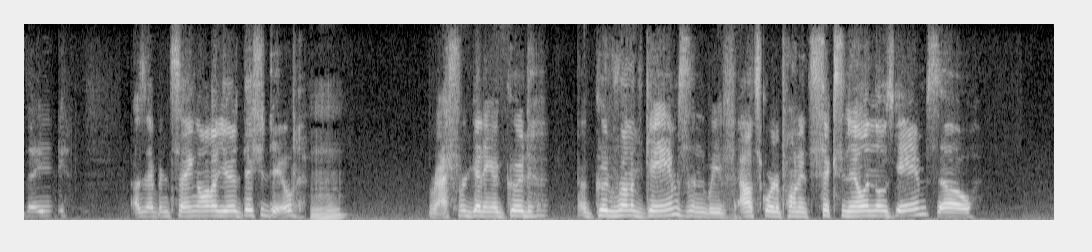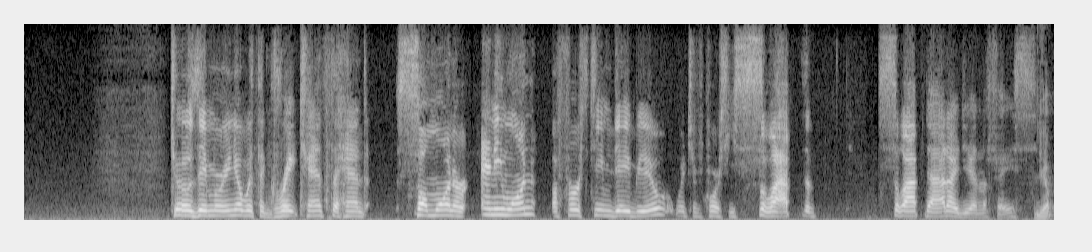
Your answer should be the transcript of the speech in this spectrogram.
they, as I've been saying all year, they should do. hmm Rashford getting a good, a good run of games, and we've outscored opponents six 0 in those games. So, Jose Mourinho with a great chance to hand someone or anyone a first team debut, which of course he slapped the, slapped that idea in the face. Yep.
